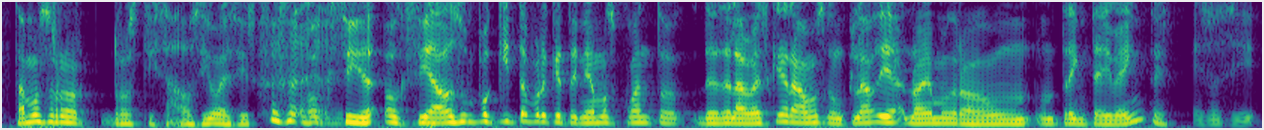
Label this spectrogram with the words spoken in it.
estamos ro- rostizados, iba a decir. Oxi- oxidados un poquito porque teníamos cuánto. Desde la vez que grabamos con Claudia, no habíamos grabado un, un 30 y 20. Eso sí.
